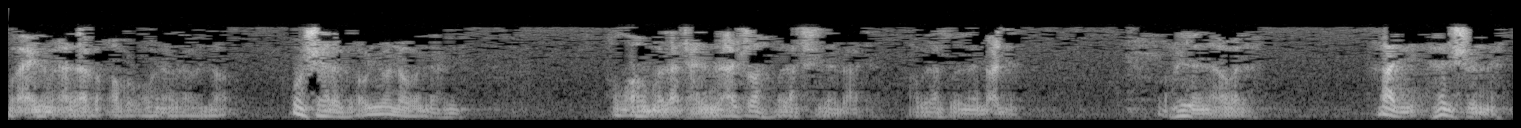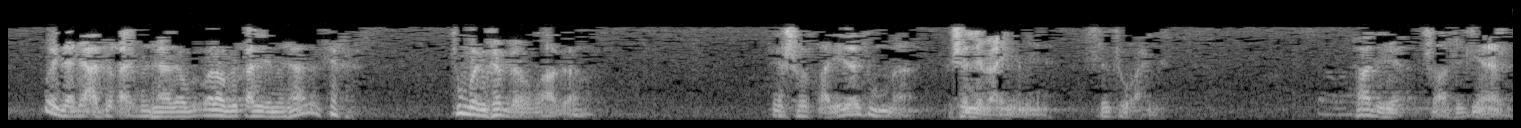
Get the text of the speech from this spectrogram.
واعذ من عذاب القبر ومن عذاب النار. وسهل في القول والنور فيه اللهم لا تحرمنا أجره ولا تسلنا بعده. أو لا تضلنا بعده. واغفر لنا وله هذه هذه السنة. وإذا دعا من هذا ولو بقليل من هذا كفى. ثم يكبر الرابعه يسكت قليلا ثم يسلم عن يمينه. سنه واحدة. هذه صلاة الجنازة.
